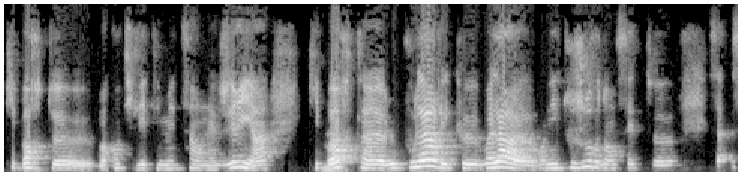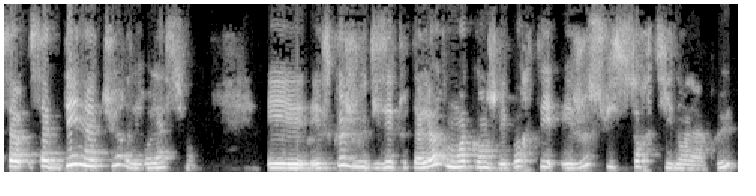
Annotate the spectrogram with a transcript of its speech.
qui porte, euh, moi quand il était médecin en Algérie, hein, qui porte euh, le foulard et que voilà, on est toujours dans cette, euh, ça, ça, ça, dénature les relations. Et, et, ce que je vous disais tout à l'heure, moi quand je l'ai porté et je suis sortie dans la rue,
